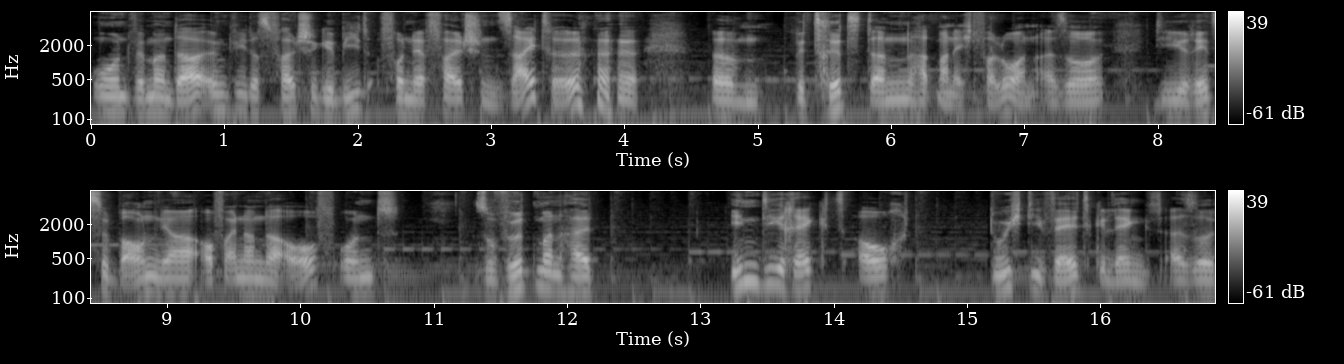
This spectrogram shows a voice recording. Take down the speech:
und wenn man da irgendwie das falsche Gebiet von der falschen Seite ähm, betritt, dann hat man echt verloren. Also die Rätsel bauen ja aufeinander auf und so wird man halt indirekt auch durch die Welt gelenkt. Also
